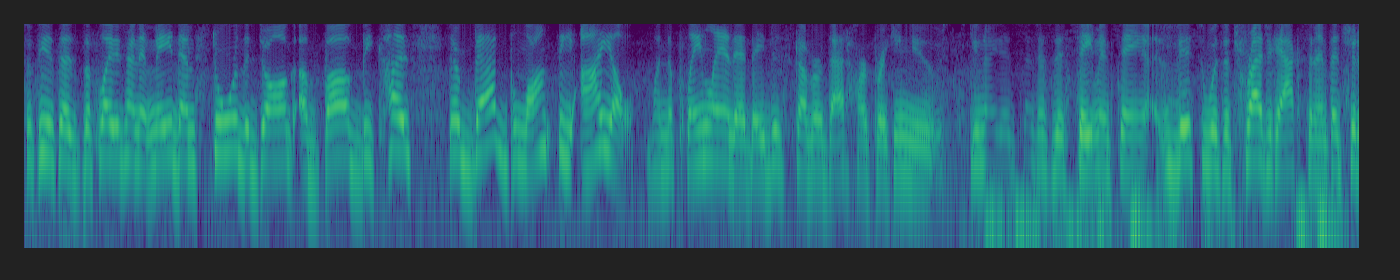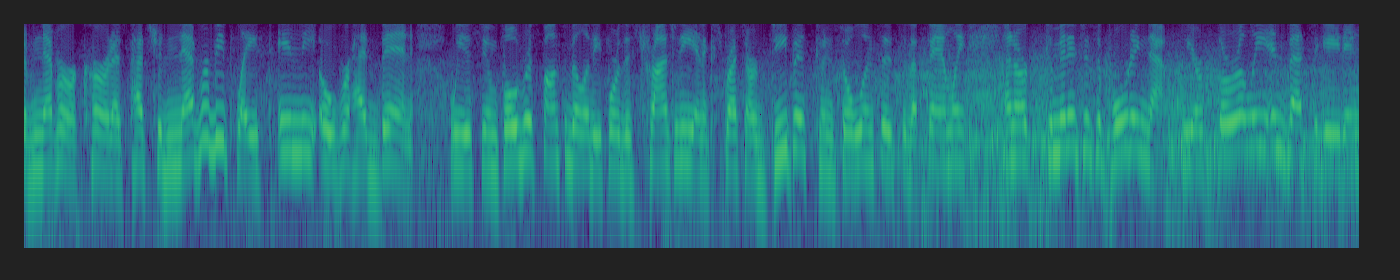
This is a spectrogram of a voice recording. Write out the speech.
Sophia says the flight attendant made them store the dog above because their bag blocked the aisle. When the plane landed, they discovered that heartbreaking news. United sent us this statement saying this was a tragic accident that should have never occurred, as pets should never be placed in the overhead bin. We assume full responsibility for this tragedy and express our deepest condolences to the family and are committed to supporting them. We are thoroughly investigating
